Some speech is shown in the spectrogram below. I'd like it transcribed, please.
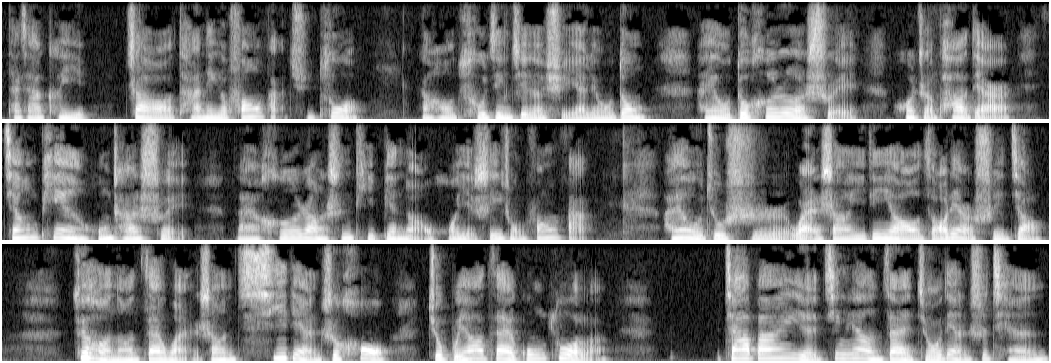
大家可以照他那个方法去做，然后促进这个血液流动。还有多喝热水，或者泡点姜片红茶水来喝，让身体变暖和，也是一种方法。还有就是晚上一定要早点睡觉，最好呢在晚上七点之后就不要再工作了。加班也尽量在九点之前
